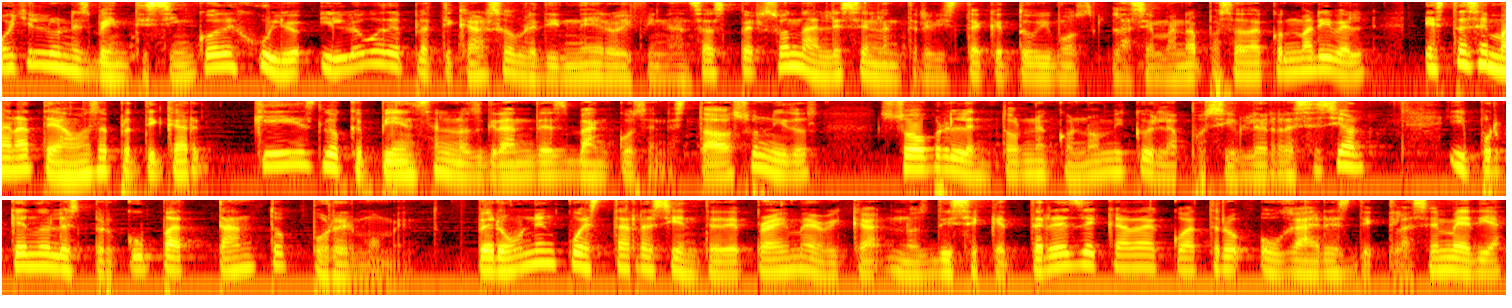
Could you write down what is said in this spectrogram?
Hoy es lunes 25 de julio y luego de platicar sobre dinero y finanzas personales en la entrevista que tuvimos la semana pasada con Maribel, esta semana te vamos a platicar qué es lo que piensan los grandes bancos en Estados Unidos sobre el entorno económico y la posible recesión y por qué no les preocupa tanto por el momento. Pero una encuesta reciente de Primerica nos dice que 3 de cada 4 hogares de clase media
